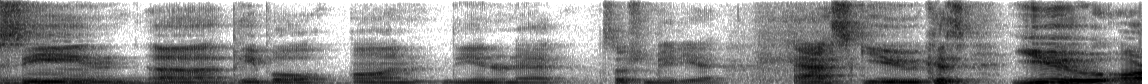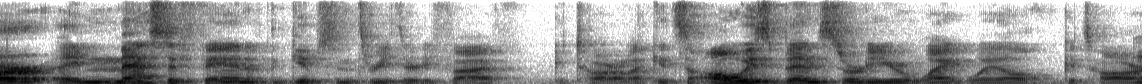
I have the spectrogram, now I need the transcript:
Seen uh, people on the internet, social media, ask you because you are a massive fan of the Gibson 335 guitar. Like it's always been sort of your white whale guitar.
